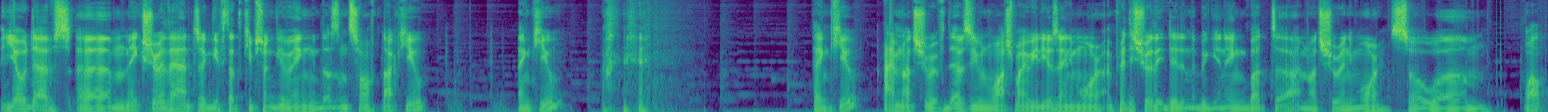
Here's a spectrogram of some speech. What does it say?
Yo, devs, um, make sure that the gift that keeps on giving doesn't soft lock you. Thank you. Thank you. I'm not sure if devs even watch my videos anymore. I'm pretty sure they did in the beginning, but uh, I'm not sure anymore. So, um, well,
